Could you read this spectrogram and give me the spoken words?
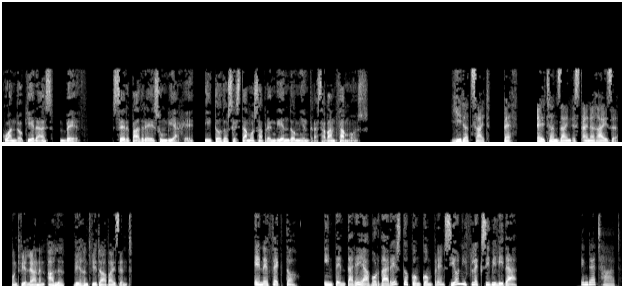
Cuando quieras, Beth. Ser padre es un viaje, y todos estamos aprendiendo mientras avanzamos. Jederzeit, Beth. Elternsein ist eine Reise, und wir lernen alle, während wir dabei sind. En efecto. Intentaré abordar esto con comprensión y flexibilidad. In der Tat.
